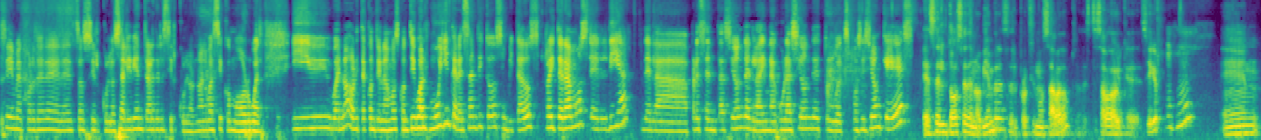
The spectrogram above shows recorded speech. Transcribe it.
Sí, me acordé de, de estos círculos, salir y entrar del círculo, ¿no? Algo así como Orwell. Y bueno, ahorita continuamos contigo, Alf, muy interesante y todos invitados. Reiteramos el día de la presentación, de la inauguración de tu exposición, que es Es el 12 de noviembre, es el próximo sábado, este sábado el que sigue, ujú, en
